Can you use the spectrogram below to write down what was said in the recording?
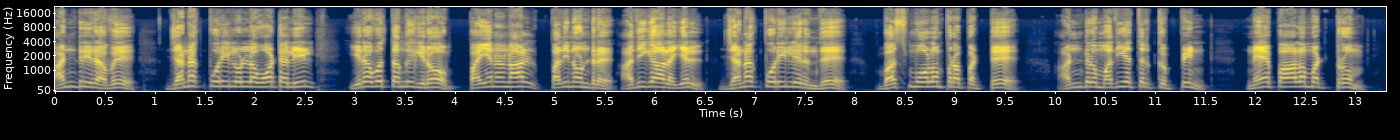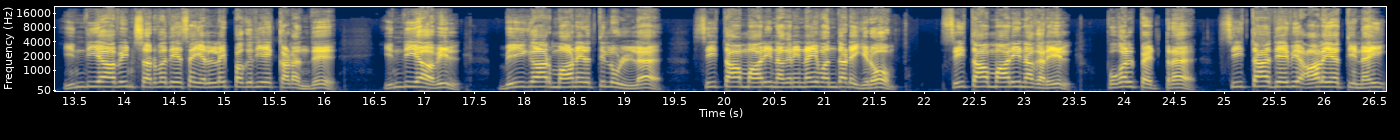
அன்றிரவு ஜனக்பூரில் உள்ள ஓட்டலில் இரவு தங்குகிறோம். பயண நாள் பதினொன்று. அதிகாலையில் ஜனக்பூரிலிருந்து பஸ் மூலம் புறப்பட்டு அன்று மதியத்திற்குப் பின் நேபாளம் மற்றும் இந்தியாவின் சர்வதேச எல்லைப் பகுதியை கடந்து இந்தியாவில் பீகார் மாநிலத்தில் உள்ள சீதாமாரி நகரினை வந்தடைகிறோம். சீதாமாரி நகரில் புகழ்பெற்ற சீதாதேவி ஆலயத்தினை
